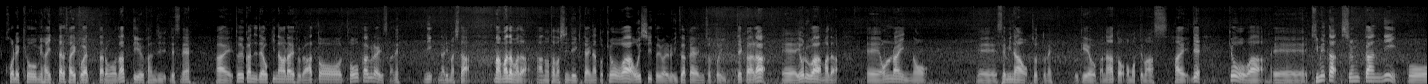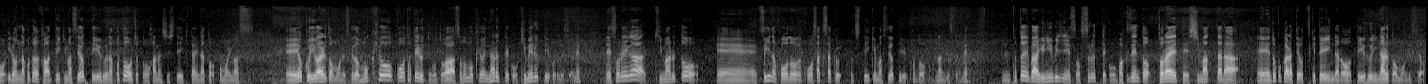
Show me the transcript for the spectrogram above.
これ今日海入ったら最高やったろうなっていう感じですね。はい。という感じで沖縄ライフがあと10日ぐらいですかね、になりました。まあ、まだまだあの楽しんでいきたいなと、今日は美味しいと言われる居酒屋にちょっと行ってから、えー、夜はまだ、えー、オンラインの、えー、セミナーをちょっとね受けようかなと思ってます。はい。で今日は、え決めた瞬間にこういろんなことが変わっていきますよっていう風なことをちょっとお話ししていきたいなと思います。え、よく言われると思うんですけど目標をこう立てるってことはその目標になるってこう決めるっていうことですよね。でそれが決まるとえー、次の行動がこうサクサク移っていけますよっていうことなんですよね、うん、例えば輸入ビジネスをするってこう漠然と捉えてしまったら、えー、どこから手をつけていいんだろうっていう風になると思うんですよ。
